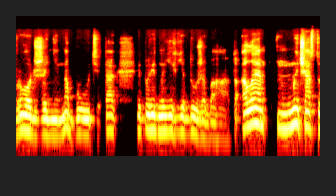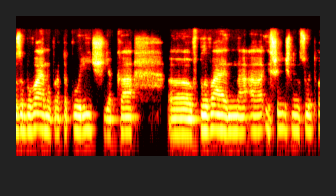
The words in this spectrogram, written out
вроджені, набуті. Так, відповідно, їх є дуже багато. Але ми часто забуваємо про таку річ, яка впливає на ішемічний інсульт е,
